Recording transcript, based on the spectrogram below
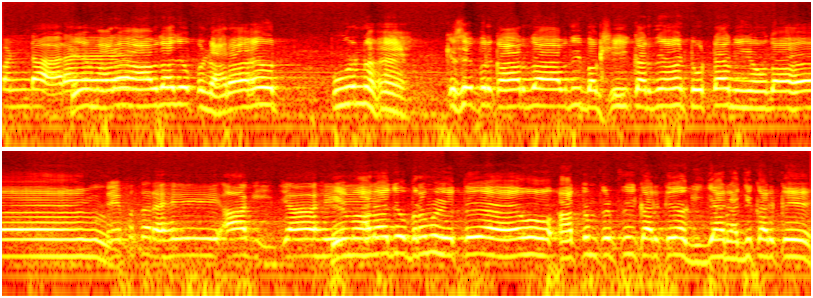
ਭੰਡਾਰੈ। ਇਹ ਮਾਰਾ ਆਪ ਦਾ ਜੋ ਭੰਡਾਰਾ ਹੈ ਉਹ ਪੂਰਨ ਹੈ। ਕਿਸੇ ਪ੍ਰਕਾਰ ਦਾ ਆਪਦੀ ਬਖਸ਼ਿਸ਼ ਕਰਦਿਆਂ ਟੋਟਾ ਨਹੀਂ ਆਉਂਦਾ ਹੈ। ਤ੍ਰਿਪਤ ਰਹੇ ਆਗੀ ਜਾਹੇ। ਇਹ ਮਹਾਰਾਜ ਜੋ ਬ੍ਰਹਮ ਵੇਤੇ ਹੈ ਉਹ ਆਤਮ ਤ੍ਰਿਪਤੀ ਕਰਕੇ ਅਗੀਜਾ ਰੱਜ ਕਰਕੇ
